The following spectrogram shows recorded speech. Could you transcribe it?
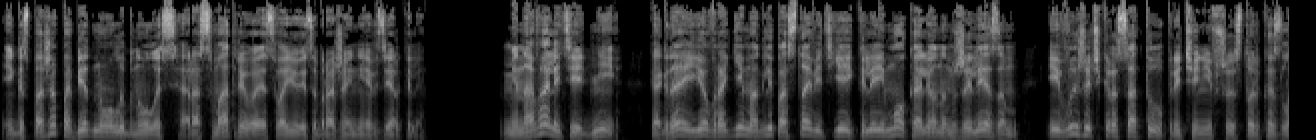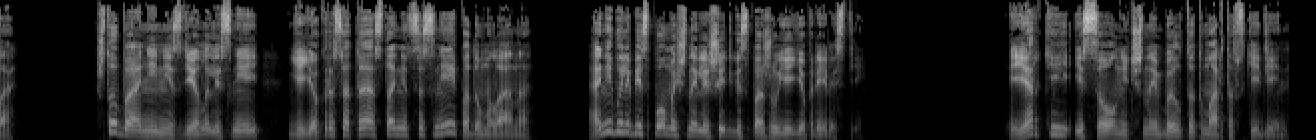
и госпожа победно улыбнулась, рассматривая свое изображение в зеркале. Миновали те дни, когда ее враги могли поставить ей клеймо каленым железом и выжечь красоту, причинившую столько зла. Что бы они ни сделали с ней, ее красота останется с ней, подумала она. Они были беспомощны лишить госпожу ее прелестей. Яркий и солнечный был тот мартовский день.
